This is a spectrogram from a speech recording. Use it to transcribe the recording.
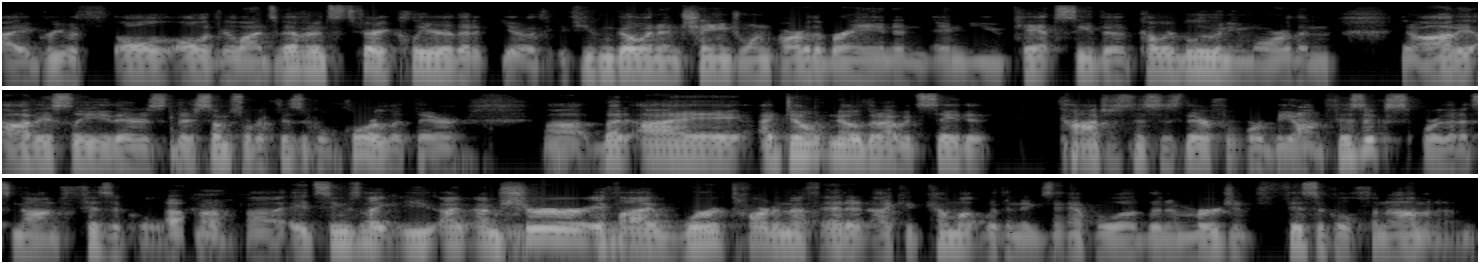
I agree with all, all of your lines of evidence. It's very clear that, you know, if, if, you can go in and change one part of the brain and, and you can't see the color blue anymore, then, you know, obvi- obviously there's, there's some sort of physical correlate there. Uh, but I, I don't know that I would say that consciousness is therefore beyond physics or that it's non-physical. Uh-huh. Uh, it seems like you, I, am sure if I worked hard enough at it, I could come up with an example of an emergent physical phenomenon.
